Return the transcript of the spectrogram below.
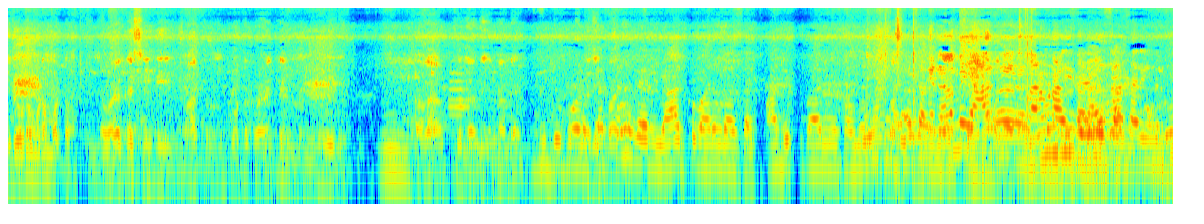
இதோட விட மாட்டோம். இந்த வழக்கை சிபிஐ மாற்றணும்னு போட்ட வழக்கு இன்னும் நிலுவையில் அதெல்லாம் அடுத்தது அது என்னன்னு இது போல பிரச்சனை வேற யாருக்கும் வரக்கூடாது சார் அதுக்கு பாருங்க சந்தோஷம் நிலைமை யாருக்கும் வரக்கூடாது சார் எங்களுக்கு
